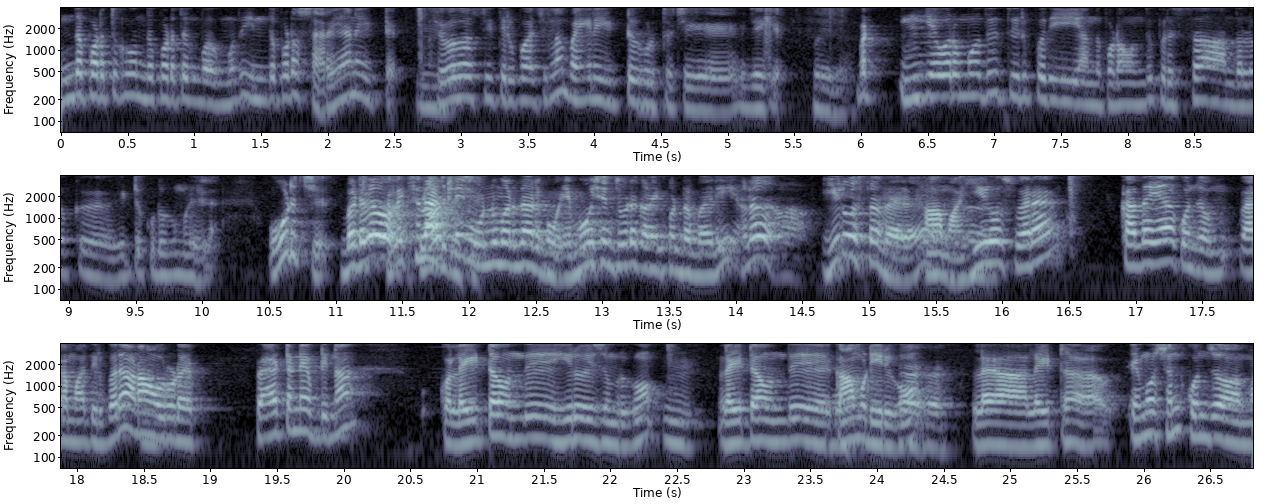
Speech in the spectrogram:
இந்த படத்துக்கும் இந்த படத்துக்கும் பார்க்கும்போது இந்த படம் சரியான ஹிட்டு ம். சிவகாசி திருப்பாச்சிலாம் பயங்கர ஹிட்டு கொடுத்துச்சு விஜய்க்கு. பட் இங்கே வரும்போது திருப்பதி அந்த படம் வந்து பெருசாக அந்த அளவுக்கு ஹிட்டு கொடுக்க முடியல. ஓடுச்சு. பட் அதான் ஆடுச்சு. ஒன்று மாதிரி தான் இருக்கும். எமோஷன்ஸோட கனெக்ட் பண்ற மாதிரி. ஆனா ஹீரோஸ் தான் வேற. ஆமாம் ஹீரோஸ் வேற கதையாக கொஞ்சம் வேற மாற்றிருப்பாரு ஆனால் அவரோட பேட்டர்னே எப்படின்னா லைட்டாக வந்து ஹீரோயிசம் இருக்கும். லைட்டாக வந்து காமெடி இருக்கும். லைட்டாக எமோஷன் கொஞ்சம்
